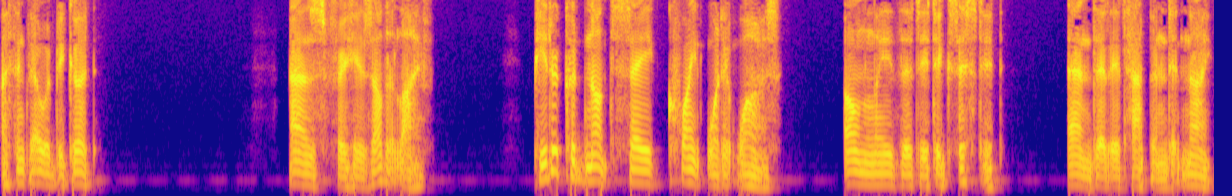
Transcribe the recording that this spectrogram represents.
I think that would be good. As for his other life, Peter could not say quite what it was, only that it existed, and that it happened at night.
